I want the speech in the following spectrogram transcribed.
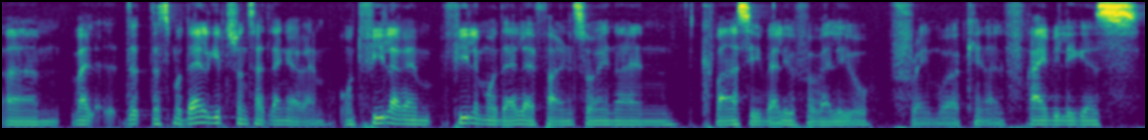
ähm, weil das Modell gibt es schon seit längerem und viele, viele Modelle fallen so in ein quasi Value-for-Value-Framework, in ein freiwilliges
